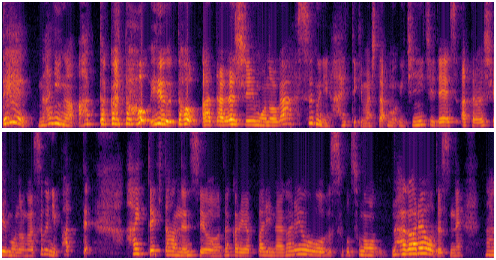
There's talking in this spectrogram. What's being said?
で、何があったかというと、新しいものがすぐに入ってきました。もう一日で新しいものがすぐにパッて入ってきたんですよ。だからやっぱり流れを、その流れをですね、流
